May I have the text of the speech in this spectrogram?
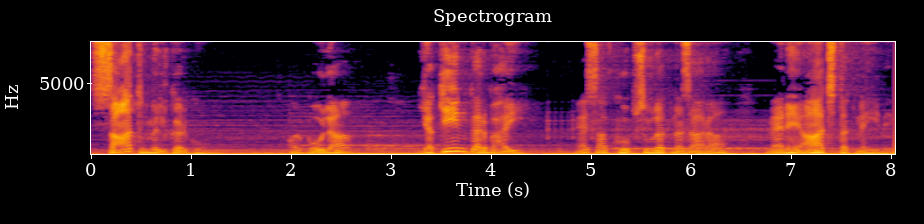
साथ मिलकर घूमी और बोला, यकीन कर भाई, ऐसा खूबसूरत नज़ारा मैंने आज तक नहीं देखा।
